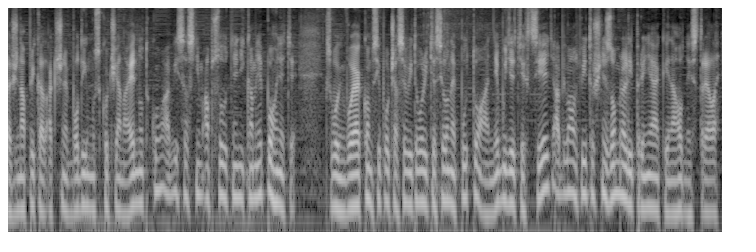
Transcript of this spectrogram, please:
takže napríklad akčné body mu skočia na jednotku a vy sa s ním absolútne nikam nepohnete. K svojim vojakom si počase vytvoríte silné puto a nebudete chcieť, aby vám zbytočne zomreli pri nejakej náhodnej strele.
